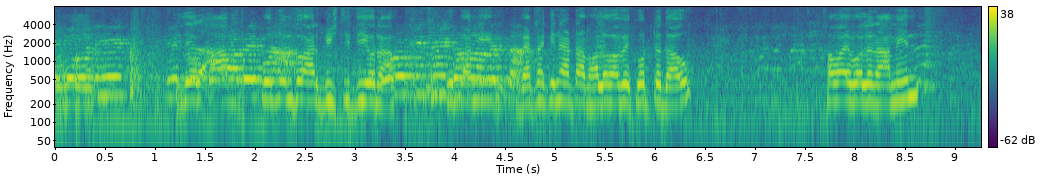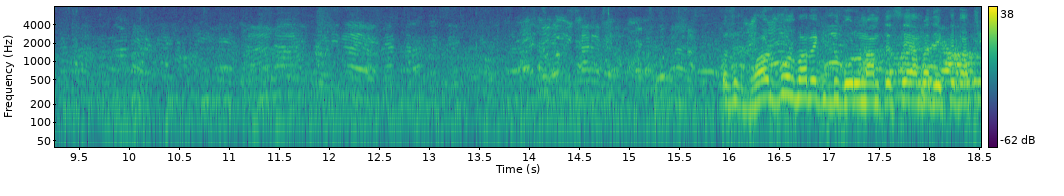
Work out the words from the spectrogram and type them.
তুমি ঈদের আগ পর্যন্ত আর বৃষ্টি দিও না। কোরবানির বেচা কিনাটা ভালোভাবে করতে দাও। সবাই বলেন আমিন। ভরপুর ভাবে কিন্তু গরু নামতেছে, আমরা দেখতে পাচ্ছি,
